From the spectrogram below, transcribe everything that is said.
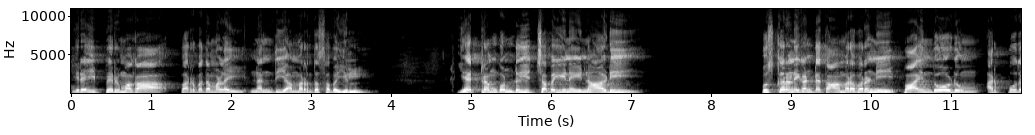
இறை பெருமகா பர்வதமலை நந்தி அமர்ந்த சபையில் ஏற்றம் கொண்டு இச்சபையினை நாடி புஷ்கரணி கண்ட தாமிரபரணி பாய்ந்தோடும் அற்புத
